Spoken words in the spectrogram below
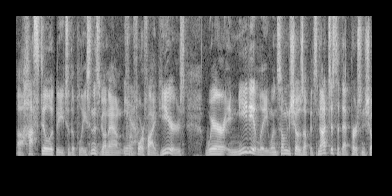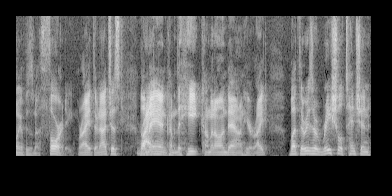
uh, hostility to the police, and this has gone on for four or five years, where immediately when someone shows up, it's not just that that person showing up as an authority, right? They're not just the Right. man coming, the heat coming on down here, right? But there is a racial tension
